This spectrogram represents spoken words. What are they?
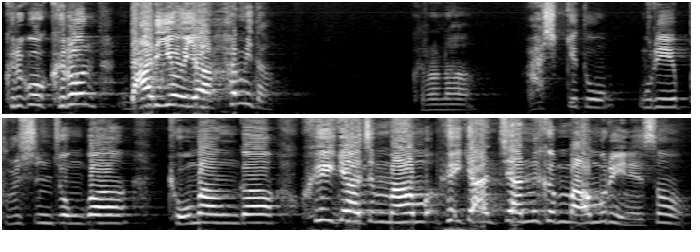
그리고 그런 날이어야 합니다. 그러나 아쉽게도 우리의 불순종과 교만과 회개하지 마음, 회개하지 않는 그 마음으로 인해서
